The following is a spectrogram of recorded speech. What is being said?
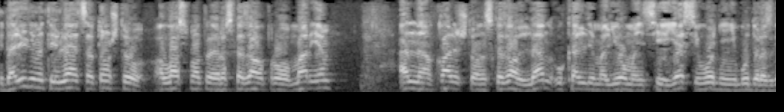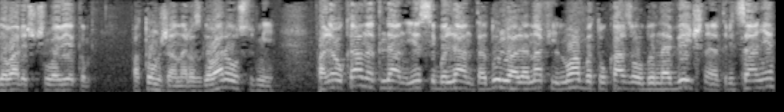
И далилем это является о том, что Аллах смотрел, рассказал про Марьям, Анна Акали, что он сказал, лян укаллим альома я сегодня не буду разговаривать с человеком. Потом же она разговаривала с людьми. Фаляуканат лян, если бы лян тадулю аляна фильмуабат указывал бы на вечное отрицание,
